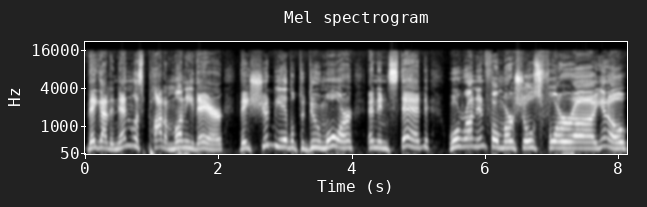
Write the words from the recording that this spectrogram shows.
they got an endless pot of money there. They should be able to do more. And instead, we'll run infomercials for, uh, you know,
